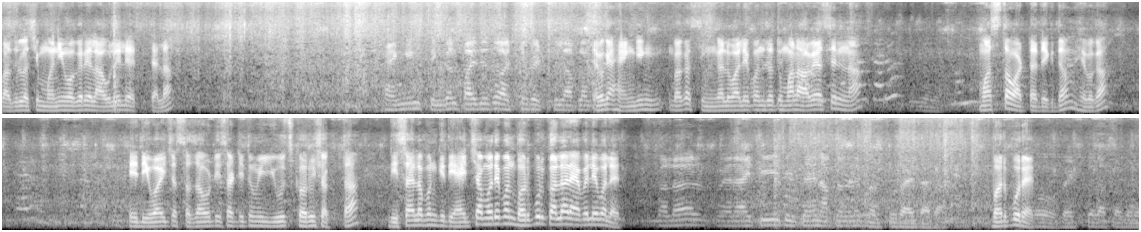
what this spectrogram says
बाजूला अशी मनी वगैरे लावलेले आहेत त्याला. हँगिंग सिंगल पाहिजे तो असे भेटतील हे आपल्याकडे बघा हँगिंग बघा सिंगलवाले पण जर तुम्हाला हवे असेल ना मस्त वाटतात एकदम हे बघा. हे दिवाळीच्या सजावटीसाठी तुम्ही यूज करू शकता. दिसायला पण किती ह्याच्यामध्ये पण भरपूर कलर अवेलेबल आहेत. कलर व्हेरायटी डिझाईन आपल्याकडे भरपूर आहे दादा भरपूर आहेत. हो भेटतील आपल्याकडे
